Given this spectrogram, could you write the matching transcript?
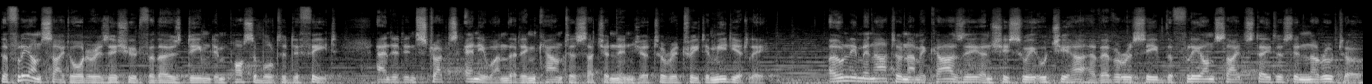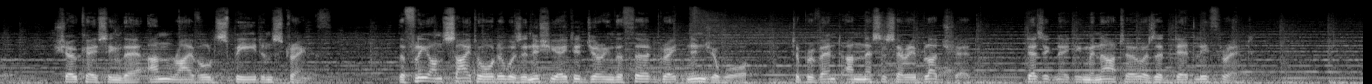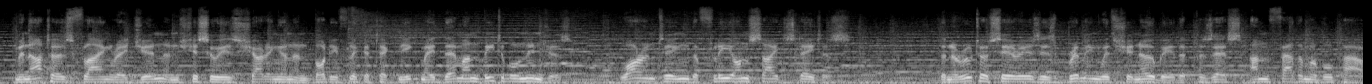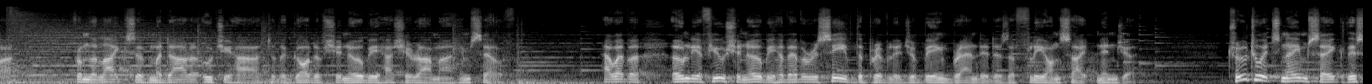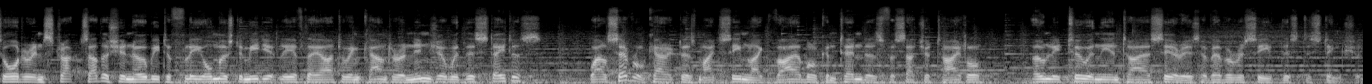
The flee on sight order is issued for those deemed impossible to defeat, and it instructs anyone that encounters such a ninja to retreat immediately. Only Minato Namikaze and Shisui Uchiha have ever received the flee on sight status in Naruto, showcasing their unrivaled speed and strength. The flee on sight order was initiated during the Third Great Ninja War to prevent unnecessary bloodshed, designating Minato as a deadly threat. Minato's Flying Raijin and Shisui's Sharingan and Body Flicker technique made them unbeatable ninjas, warranting the flee on sight status. The Naruto series is brimming with shinobi that possess unfathomable power, from the likes of Madara Uchiha to the god of shinobi Hashirama himself. However, only a few shinobi have ever received the privilege of being branded as a flee on sight ninja. True to its namesake, this order instructs other shinobi to flee almost immediately if they are to encounter a ninja with this status. While several characters might seem like viable contenders for such a title, only two in the entire series have ever received this distinction.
